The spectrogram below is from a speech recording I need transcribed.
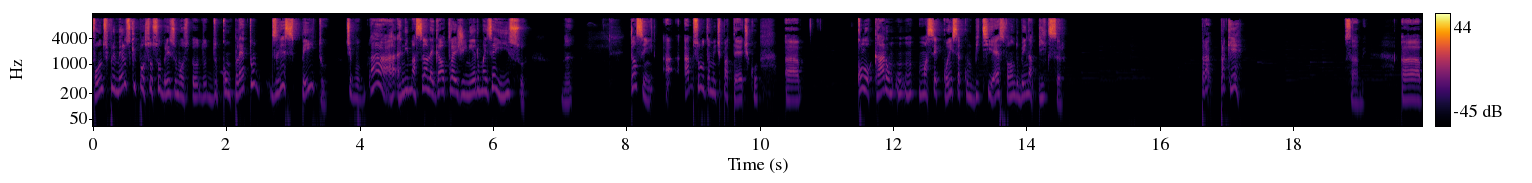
Foi um dos primeiros que postou sobre isso, do, do completo desrespeito. Tipo, ah, a animação é legal, traz dinheiro, mas é isso, né? Então, assim, a, absolutamente patético. Uh, colocaram um, uma sequência com BTS falando bem da Pixar. Pra, pra quê? Sabe? Uh,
